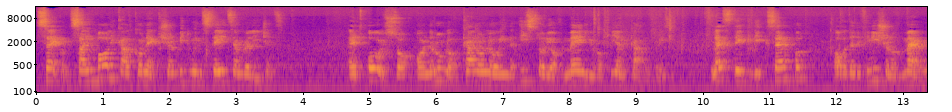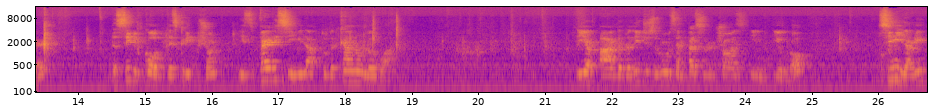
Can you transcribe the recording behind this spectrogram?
Second, symbolical connection between states and religions, and also on the rule of canon law in the history of many European countries. Let's take the example of the definition of marriage. The civil code description is very similar to the canon law one. Here are the religious rules and personal choice in Europe. Similarly,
